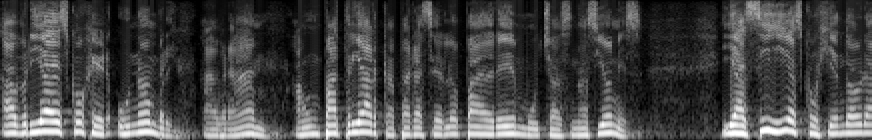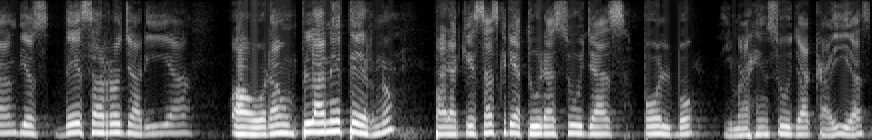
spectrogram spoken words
habría de escoger un hombre, Abraham, a un patriarca para hacerlo padre de muchas naciones. Y así, escogiendo a Abraham, Dios desarrollaría ahora un plan eterno para que estas criaturas suyas, polvo, imagen suya, caídas,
